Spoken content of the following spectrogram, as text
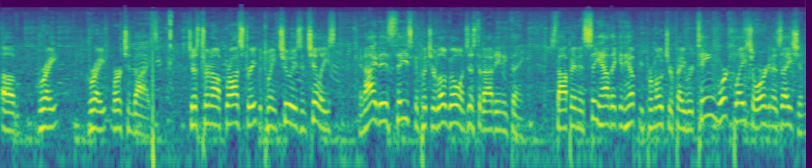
of great, great merchandise. Just turn off Broad Street between Chewy's and Chili's, and Ideas Tees can put your logo on just about anything. Stop in and see how they can help you promote your favorite team, workplace, or organization.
